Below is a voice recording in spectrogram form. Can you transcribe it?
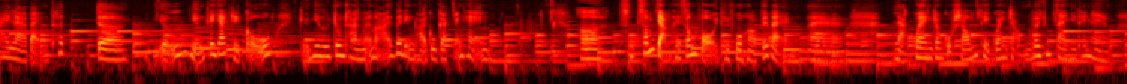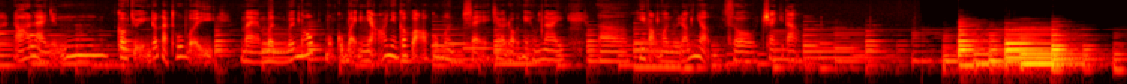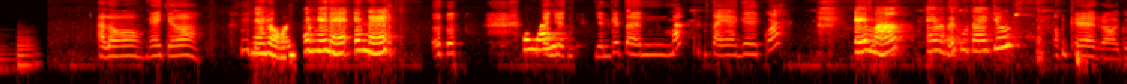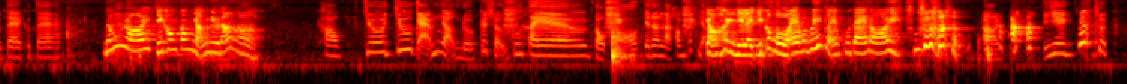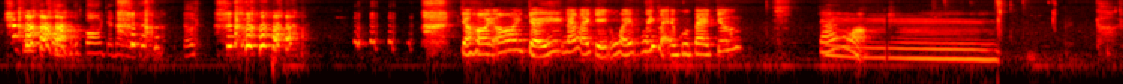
hay là bạn thích uh, giữ những cái giá trị cũ kiểu như trung thành mãi mãi với điện thoại cục gạch chẳng hạn. Uh, sống chậm hay sống vội thì phù hợp với bạn và lạc quan trong cuộc sống thì quan trọng đối với chúng ta như thế nào. Đó là những câu chuyện rất là thú vị mà mình với mốc một cô bạn nhỏ nhưng có vỏ của mình sẽ trao đổi ngày hôm nay. Uh, hy vọng mọi người đón nhận. So check it out. Alo nghe chưa? Nghe rồi em nghe nè em nè. Em đâu? Nhìn nhìn cái tên móc te ghê quá. Em mà em là phải cute chứ. Ok rồi cute cute đúng rồi chị không công nhận điều đó hả? Không chưa chưa cảm nhận được cái sự cute tột độ cho nên là không chấp nhận. Trời vậy là chỉ có bùa em mới biết là em cute thôi. Rồi tự nhiên của cô cho nên được. Trời ơi chị đáng lẽ chị cũng phải biết là em cute chứ. Chán quá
